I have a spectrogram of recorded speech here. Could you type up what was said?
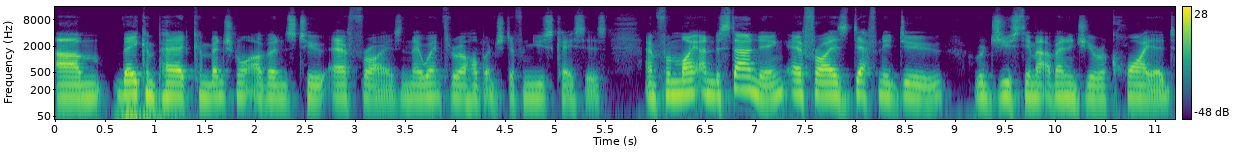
Um, they compared conventional ovens to air fryers and they went through a whole bunch of different use cases. And from my understanding, air fryers definitely do reduce the amount of energy required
